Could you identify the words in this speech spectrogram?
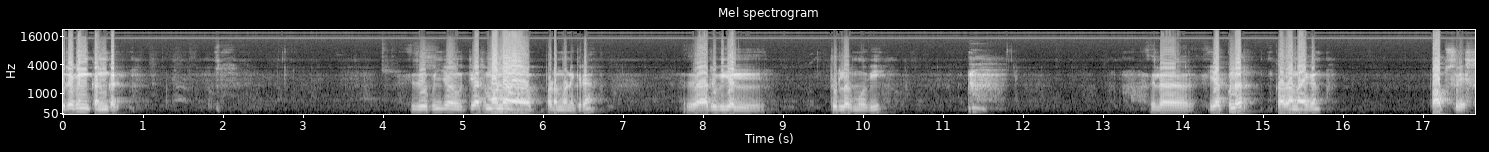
இரவின் கண்கள். இது கொஞ்சம் வித்தியாசமான படம்னு நினைக்கிறேன். இது அறிவியல் த்ரில்லர் மூவி இதில் இயக்குனர் கதாநாயகன் பாப் சுரேஷ்.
